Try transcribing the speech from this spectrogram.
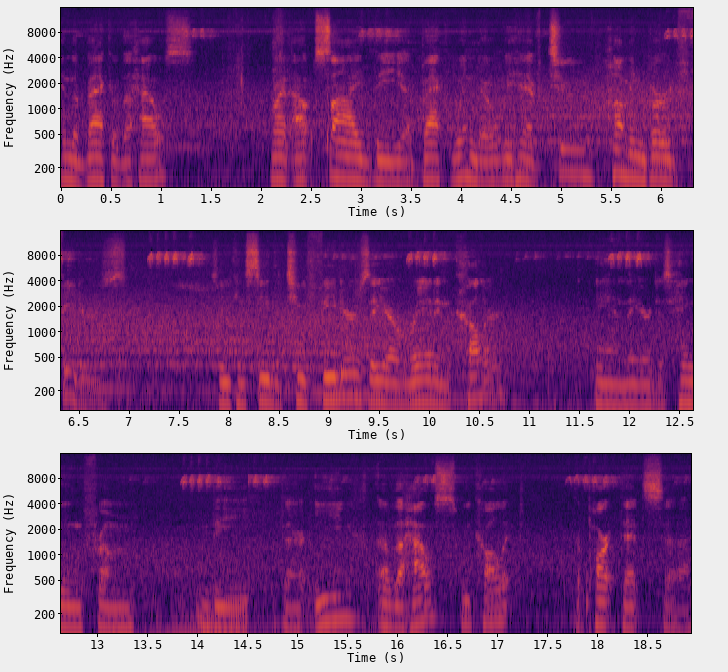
in the back of the house. Right outside the uh, back window we have two hummingbird feeders. So you can see the two feeders, they are red in color and they are just hanging from the, the eave of the house, we call it. The part that's uh,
